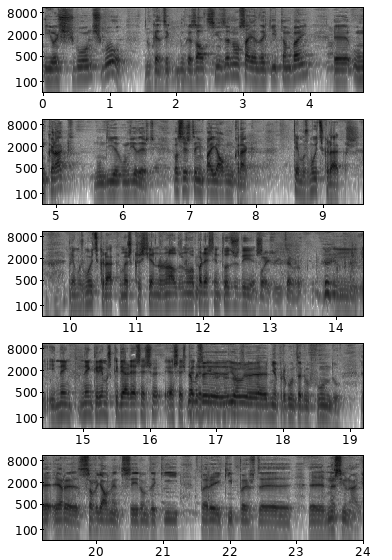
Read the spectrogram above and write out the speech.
e hoje chegou onde chegou. Não quer dizer que no Casal de Cinza não saia daqui também um craque, um dia, um dia destes. Vocês têm para aí algum craque? Temos muitos craques, temos muitos craques, mas Cristiano Ronaldo não aparecem todos os dias. Pois, isso é verdade. E, e nem, nem queremos criar essa, essa expectativa. Não, mas eh, eu, a minha pergunta, no fundo, eh, era se realmente saíram daqui para equipas de, eh, nacionais.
